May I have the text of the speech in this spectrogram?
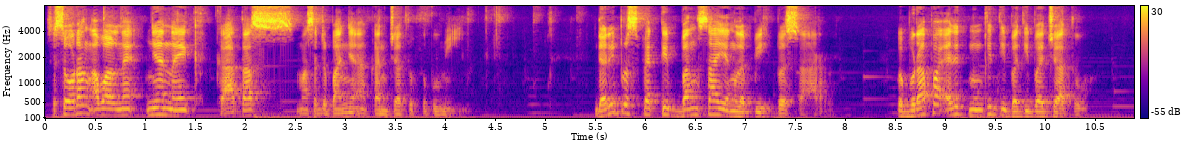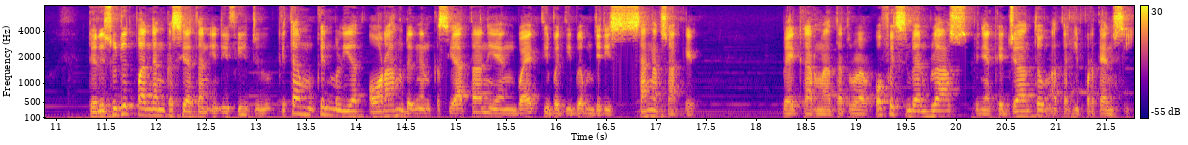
Seseorang awalnya naik ke atas, masa depannya akan jatuh ke bumi. Dari perspektif bangsa yang lebih besar, beberapa elit mungkin tiba-tiba jatuh. Dari sudut pandang kesehatan individu, kita mungkin melihat orang dengan kesehatan yang baik tiba-tiba menjadi sangat sakit baik karena tertular COVID-19, penyakit jantung, atau hipertensi.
